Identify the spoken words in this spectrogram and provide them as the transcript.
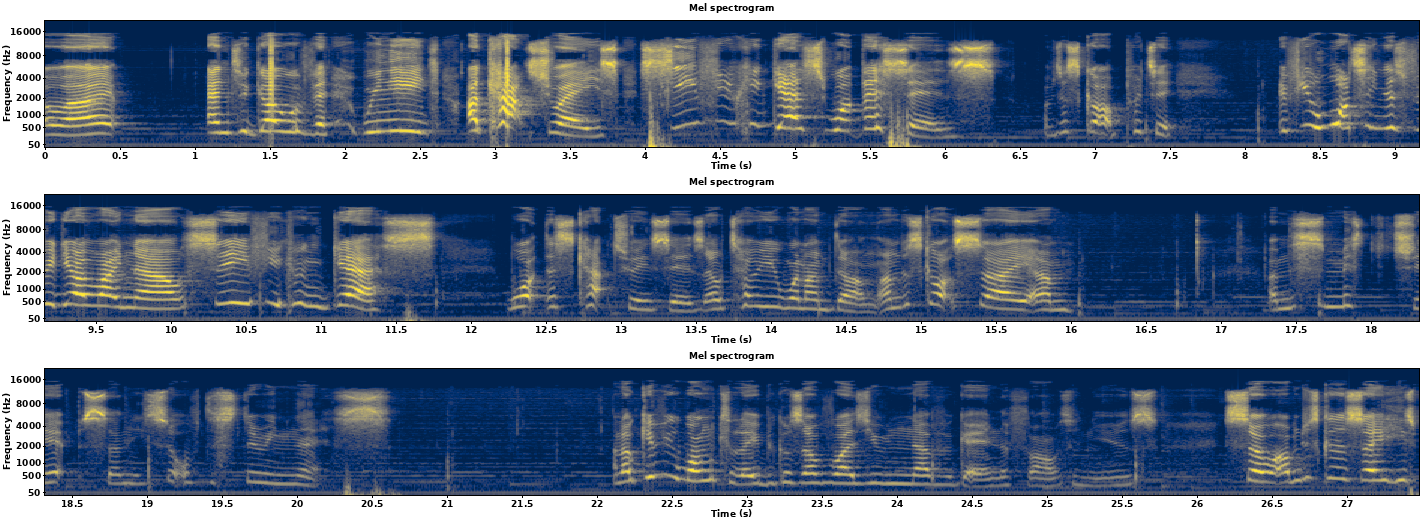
Alright. And to go with it, we need a catchphrase. See if you can guess what this is? I've just got to put it. If you're watching this video right now, see if you can guess what this catchphrase is. I'll tell you when I'm done. I'm just got to say, um, um, this is Mr. Chips, and he's sort of just doing this. And I'll give you one clue because otherwise you never get in a thousand years. So I'm just gonna say he's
